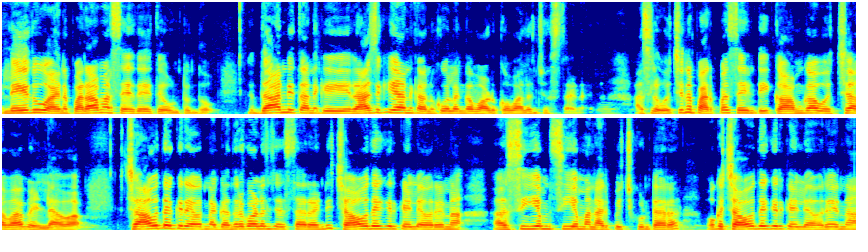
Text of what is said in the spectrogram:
లేదు ఆయన పరామర్శ ఏదైతే ఉంటుందో దాన్ని తనకి రాజకీయానికి అనుకూలంగా వాడుకోవాలని చూస్తాడు అసలు వచ్చిన పర్పస్ ఏంటి? కామ్గా వచ్చావా? వెళ్ళావా? చావు దగ్గర ఎవరైనా గందరగోళం చేస్తారా అండి? చావు దగ్గరికి వెళ్ళి ఎవరైనా సీఎం సీఎం అని అర్పించుకుంటారా? ఒక చావు దగ్గరికి వెళ్ళి ఎవరైనా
